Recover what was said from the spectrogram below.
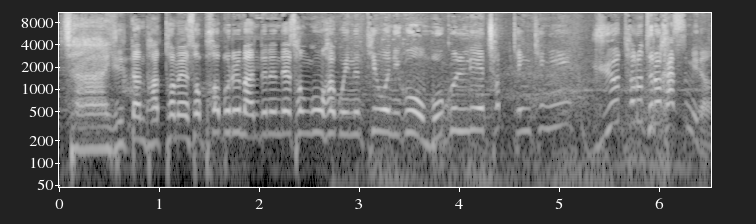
자 일단 bottom에서 퍼블을 만드는데 성공하고 있는 T1이고 모글리의 첫 ganking이 유효타로 들어갔습니다.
